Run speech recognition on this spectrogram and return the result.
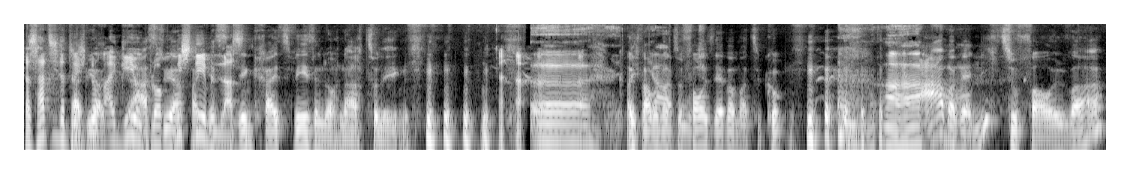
das hat sich natürlich Björn, noch ein Geoblock ja nicht nehmen lassen. Den Kreis Wesel noch nachzulegen. Äh, Ich war aber Ja, noch zu faul, selber mal zu gucken. aha. Aber wer nicht zu faul war,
